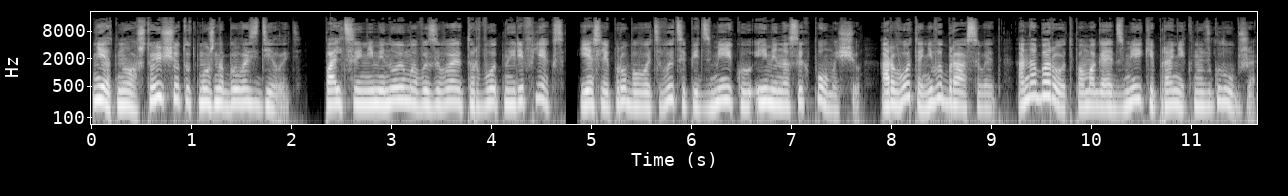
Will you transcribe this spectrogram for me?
Нет, ну а что еще тут можно было сделать? Пальцы неминуемо вызывают рвотный рефлекс, если пробовать выцепить змейку именно с их помощью, а рвота не выбрасывает, а наоборот помогает змейке проникнуть глубже.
